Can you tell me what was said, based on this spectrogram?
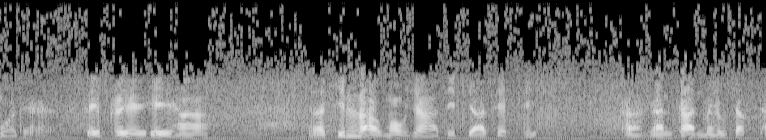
มัวแต่เเพลเฮฮากินเหล้าเมายาติดยาเสพติดงานการไม่รู้จักท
